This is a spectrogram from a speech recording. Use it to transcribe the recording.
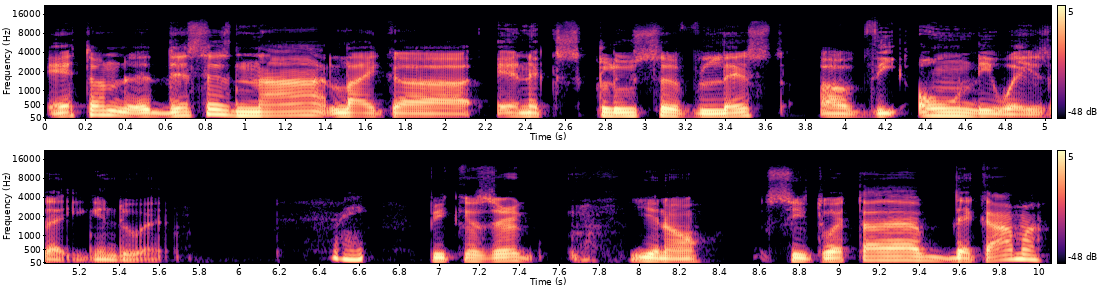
Esto, this is not like a, an exclusive list of the only ways that you can do it. Right. Because they're, you know, si tú estás de cama,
